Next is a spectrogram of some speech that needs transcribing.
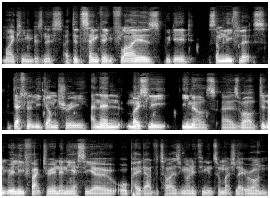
my cleaning business, I did the same thing. Flyers, we did some leaflets, definitely Gumtree, and then mostly emails as well. Didn't really factor in any SEO or paid advertising or anything until much later on.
